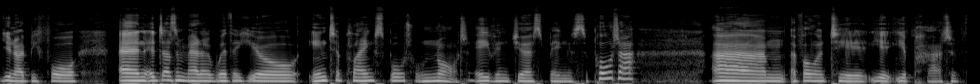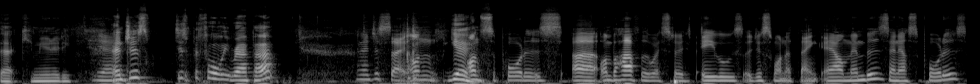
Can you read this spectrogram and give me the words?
you know before. And it doesn't matter whether you're into playing sport or not. Even just being a supporter, um, a volunteer, you, you're part of that community. Yeah. And just just before we wrap up, Can I just say on Yeah. on supporters, uh, on behalf of the West Coast Eagles, I just want to thank our members and our supporters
